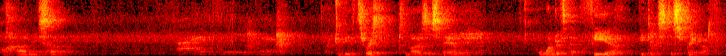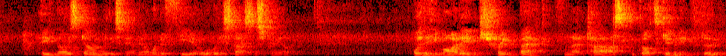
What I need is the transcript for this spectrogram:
I'll harden his heart. That could be a threat to Moses' family. I wonder if that fear begins to spring up. Even though he's going with his family, I wonder if fear already starts to spring up. Whether he might even shrink back from that task that God's given him to do.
